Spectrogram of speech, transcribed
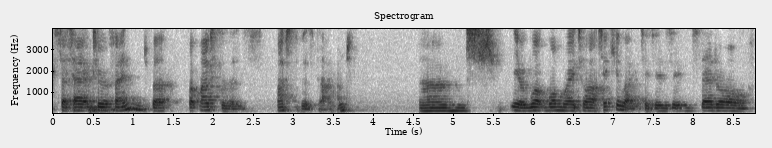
set out to offend, but but most of us most of us don't. And you know, what, one way to articulate it is instead of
